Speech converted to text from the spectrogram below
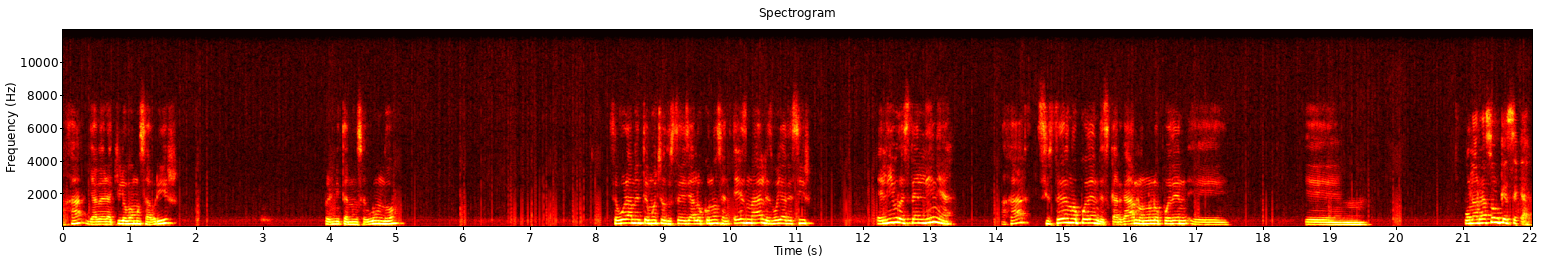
Ajá, y a ver, aquí lo vamos a abrir. Permítanme un segundo. Seguramente muchos de ustedes ya lo conocen. Es más, les voy a decir, el libro está en línea. Ajá. Si ustedes no pueden descargarlo, no lo pueden, eh, eh, por la razón que sea,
